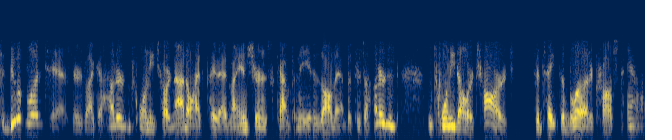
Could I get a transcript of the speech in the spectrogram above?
to do a blood test, there's like 120 charge. Now I don't have to pay that. My insurance company is on that, but there's 100. $20 charge to take the blood across town.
